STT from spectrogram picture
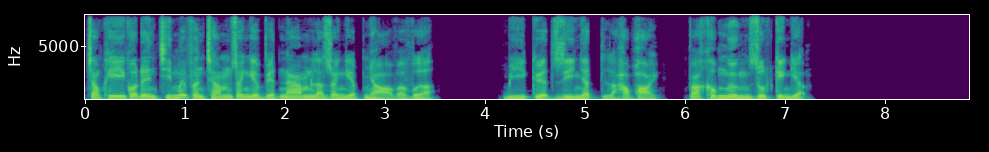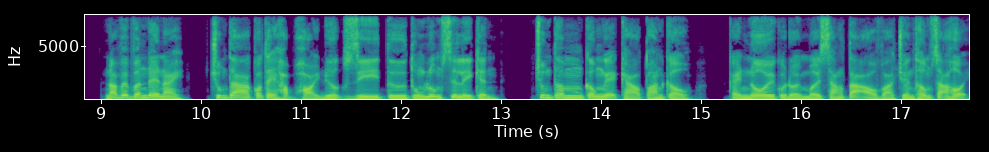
trong khi có đến 90% doanh nghiệp Việt Nam là doanh nghiệp nhỏ và vừa. Bí quyết duy nhất là học hỏi và không ngừng rút kinh nghiệm. Nói về vấn đề này, chúng ta có thể học hỏi được gì từ thung lũng Silicon, trung tâm công nghệ cao toàn cầu, cái nôi của đổi mới sáng tạo và truyền thông xã hội,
